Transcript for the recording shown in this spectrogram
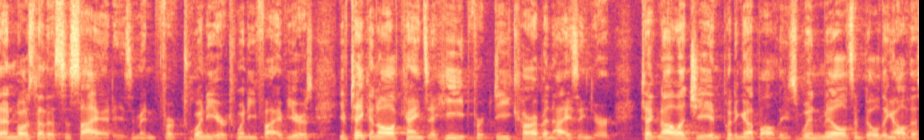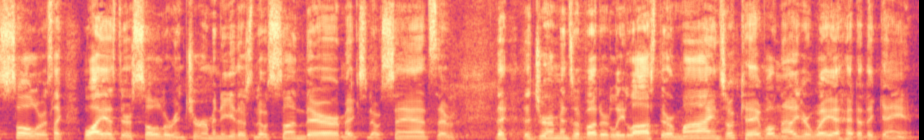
than most other societies. I mean, for 20 or 25 years, you've taken all kinds of heat for decarbonizing your technology and putting up all these windmills and building all this solar. It's like, why is there solar in Germany? There's no sun there. It makes no sense. The, the Germans have utterly lost their minds. Okay, well, now you're way ahead of the game,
